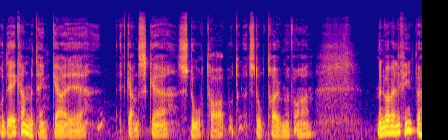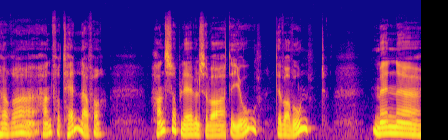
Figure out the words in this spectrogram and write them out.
Og det kan vi tenke er et ganske stort tap og et stort traume for han. Men det var veldig fint å høre han fortelle, for hans opplevelse var at jo, det var vondt, men uh,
